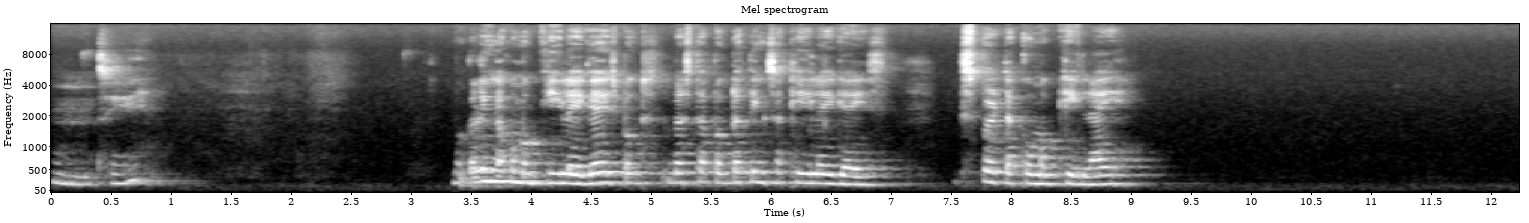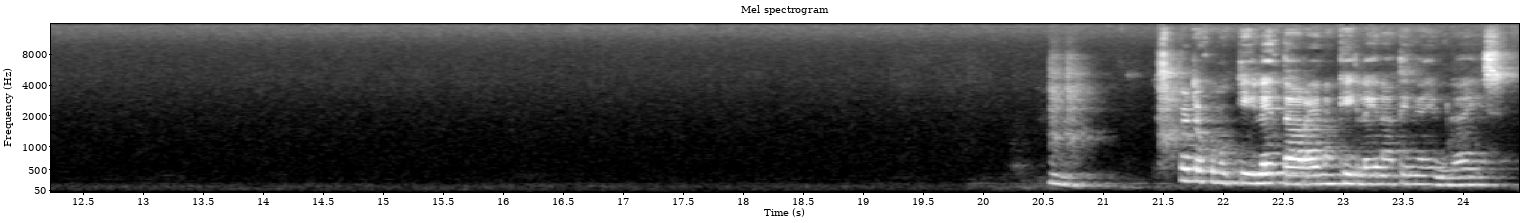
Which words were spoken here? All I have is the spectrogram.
Hmm, see? Magaling ako magkilay, guys. Pag, basta pagdating sa kilay, guys, expert ako magkilay. Hmm. Expert ako magkilay. Taray ng kilay natin ngayon, guys.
